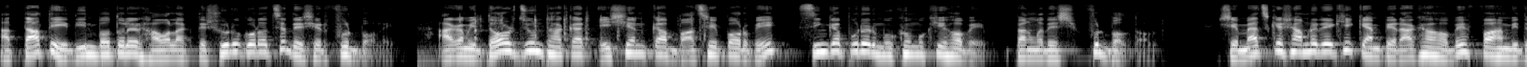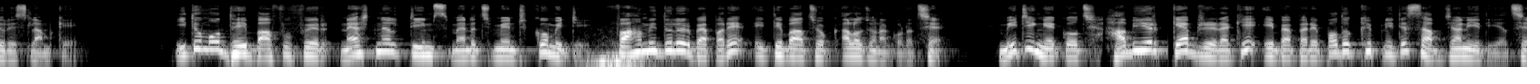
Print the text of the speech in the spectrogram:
আর তাতেই দিনবদলের হাওয়া লাগতে শুরু করেছে দেশের ফুটবলে। আগামী দশ জুন ঢাকার এশিয়ান কাপ বাছাই পর্বে সিঙ্গাপুরের মুখোমুখি হবে বাংলাদেশ ফুটবল দল। সে ম্যাচকে সামনে রেখে ক্যাম্পে রাখা হবে ফাহামিদুল ইসলামকে। ইতোমধ্যেই বাফুফের ন্যাশনাল টিমস ম্যানেজমেন্ট কমিটি ফাহমিদুলের ব্যাপারে ইতিবাচক আলোচনা করেছে। মিটিংয়ে কোচ হাবিয়ার ক্যাবরেরাকে এ ব্যাপারে পদক্ষেপ নিতে সাব জানিয়ে দিয়েছে।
